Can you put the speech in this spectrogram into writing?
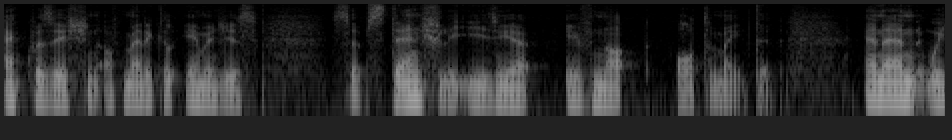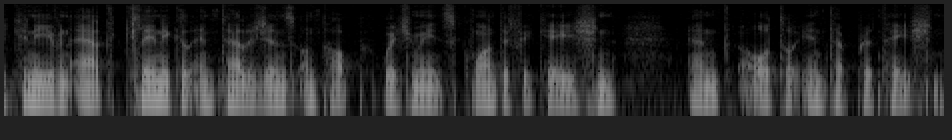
acquisition of medical images substantially easier, if not automated. And then we can even add clinical intelligence on top, which means quantification and auto interpretation.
